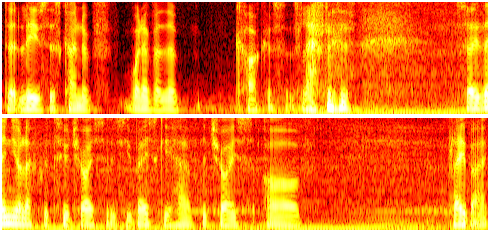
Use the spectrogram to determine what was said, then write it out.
that leaves this kind of whatever the carcass that's left is. So then you're left with two choices. You basically have the choice of playback,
